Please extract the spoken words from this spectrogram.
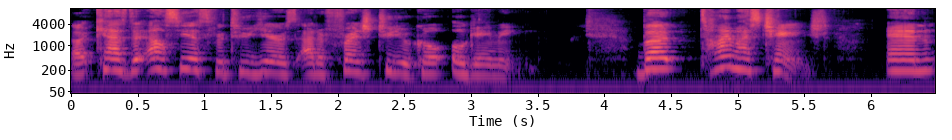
uh, cast the LCS for two years at a French studio called OGaming. But time has changed, and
